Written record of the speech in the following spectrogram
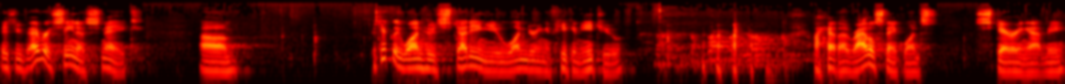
is if you've ever seen a snake, um, particularly one who's studying you, wondering if he can eat you. I had a rattlesnake once staring at me.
